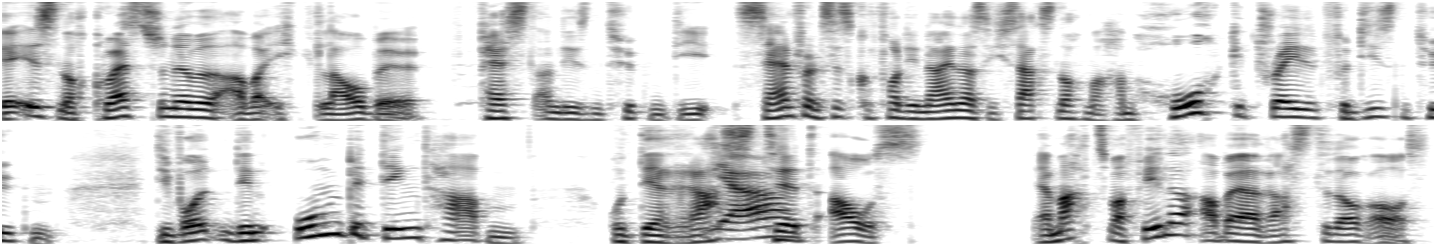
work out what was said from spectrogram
der ist noch questionable, aber ich glaube fest an diesen Typen. Die San Francisco 49ers, ich sag's nochmal, haben hochgetradet für diesen Typen. Die wollten den unbedingt haben und der rastet ja. aus. Er macht zwar Fehler, aber er rastet auch aus.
